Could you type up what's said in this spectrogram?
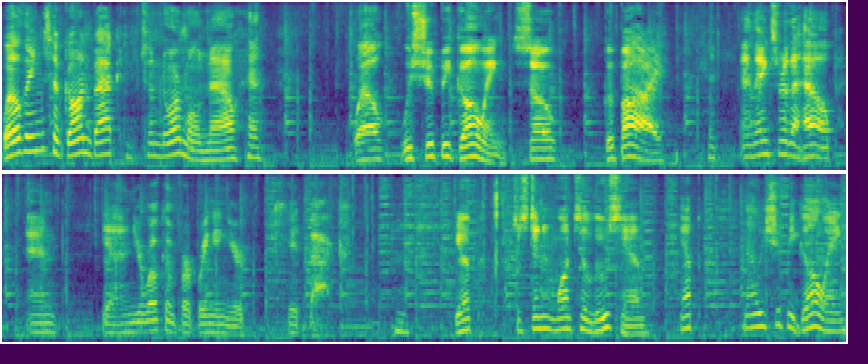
Well, things have gone back to normal now. well, we should be going, so goodbye. and thanks for the help. And yeah, and you're welcome for bringing your kid back. yep, just didn't want to lose him. Yep, now we should be going.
